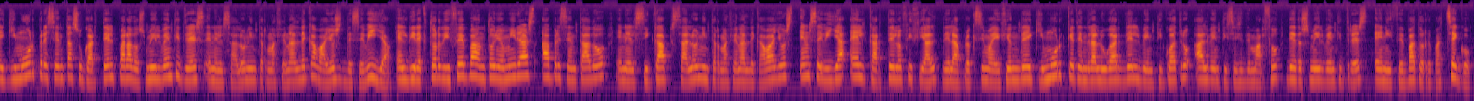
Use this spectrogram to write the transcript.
Equimur presenta su cartel para 2023 en el Salón Internacional de Caballos de Sevilla. El director de IFEPA, Antonio Miras, ha presentado en el SICAP Salón Internacional de Caballos en Sevilla el cartel oficial de la próxima edición de Equimur que tendrá lugar del 24 al 26 de marzo de 2023 en IFEPA Torre Pacheco.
